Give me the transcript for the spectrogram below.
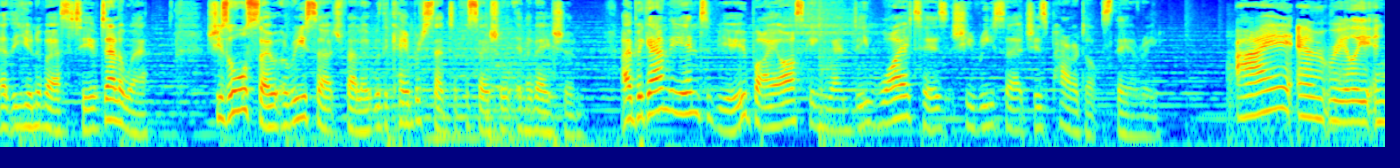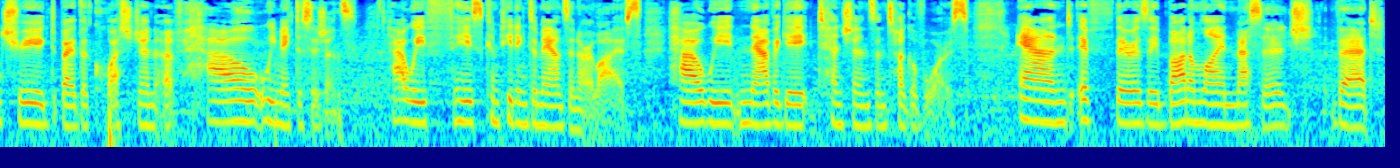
at the University of Delaware. She's also a research fellow with the Cambridge Centre for Social Innovation. I began the interview by asking Wendy why it is she researches paradox theory. I am really intrigued by the question of how we make decisions, how we face competing demands in our lives, how we navigate tensions and tug of wars. And if there is a bottom line message that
